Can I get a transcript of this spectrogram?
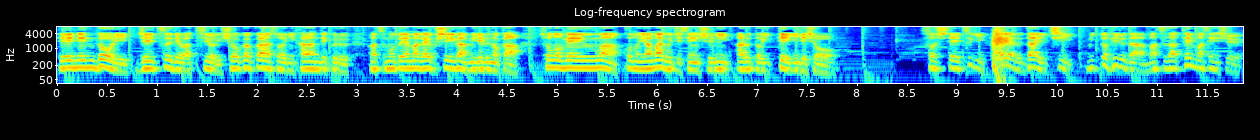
例年通り J2 では強い昇格争いに絡んでくる松本山雅 FC が見れるのか、その命運はこの山口選手にあると言っていいでしょう。そして次、栄えある第1位、ミッドフィルダー松田天馬選手。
